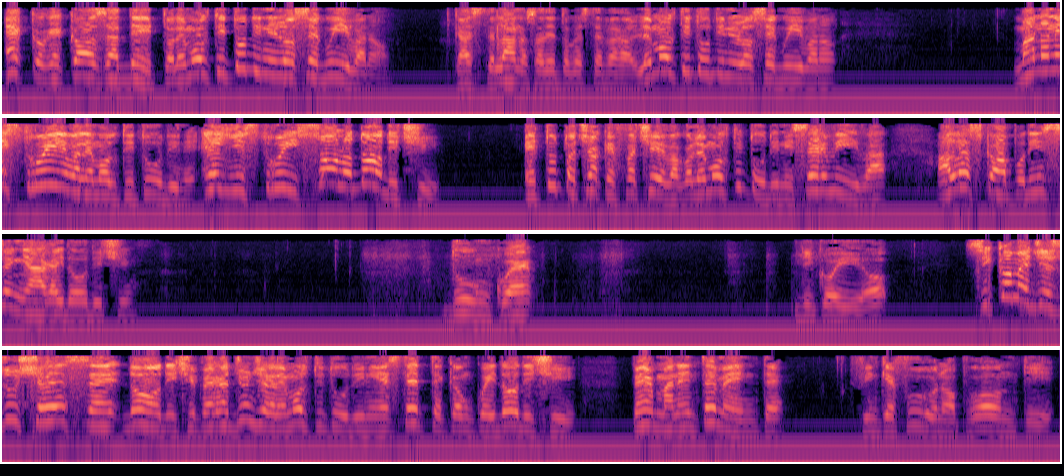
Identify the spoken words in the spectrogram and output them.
Ecco che cosa ha detto. Le moltitudini lo seguivano. Castellano ha detto queste parole. Le moltitudini lo seguivano. ma non istruiva le moltitudini, egli istruì solo dodici e tutto ciò che faceva con le moltitudini serviva allo scopo di insegnare ai dodici. Dunque, dico io, siccome Gesù scelse dodici per raggiungere le moltitudini e stette con quei dodici permanentemente, finché furono pronti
